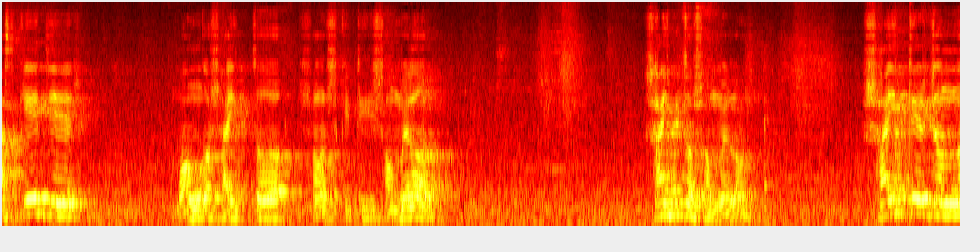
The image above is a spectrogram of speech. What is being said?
আজকে যে বঙ্গ সাহিত্য সংস্কৃতি সম্মেলন সাহিত্য সম্মেলন। সাহিত্যের জন্য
